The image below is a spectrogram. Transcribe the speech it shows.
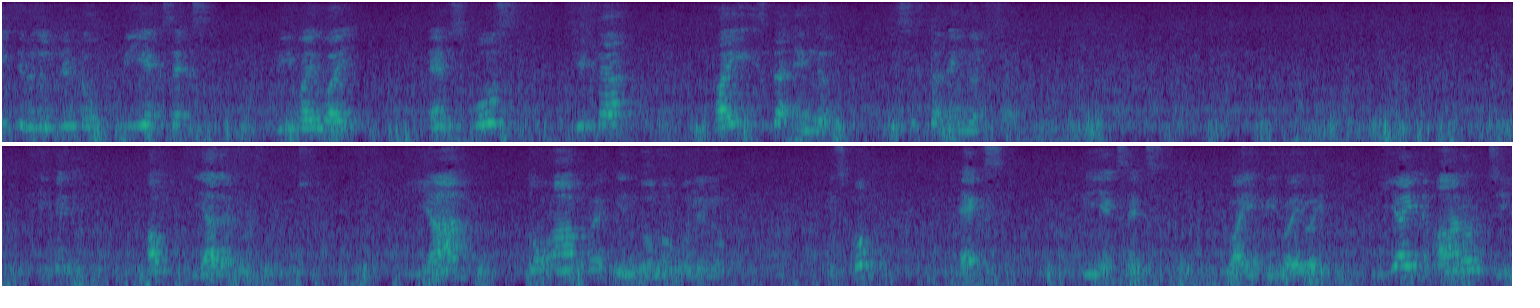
is the resultant of pxx pyy and suppose theta phi is the angle this is the angle phi ठीक है अब याद रखना या तो आप इन दोनों को ले लो इसको x p x x y p y y या इन r और g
